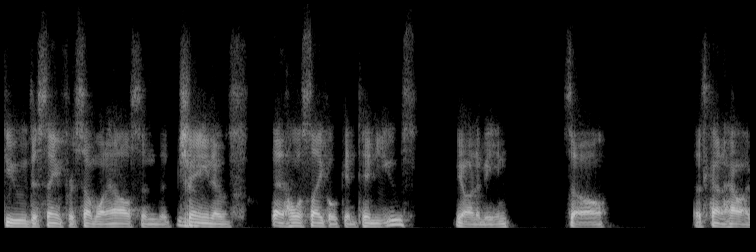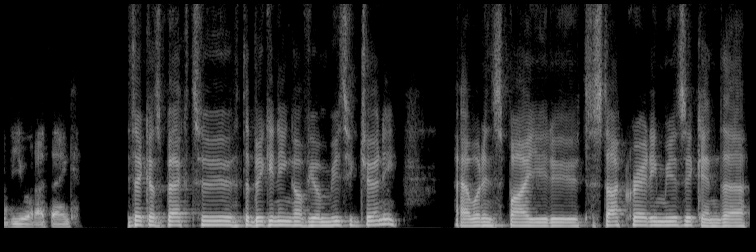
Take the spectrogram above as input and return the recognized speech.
do the same for someone else, and the Yeah. chain of that whole cycle continues. You know what I mean? So that's kind of how I view it, I think. Take us back to the beginning of your music journey. Uh, what inspired you to to start creating music, and uh,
